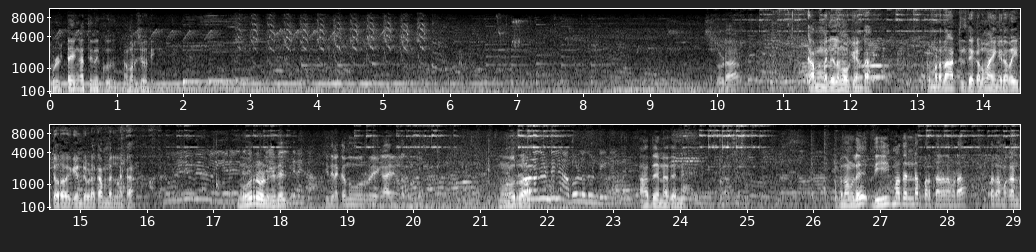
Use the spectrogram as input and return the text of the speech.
ഫുൾ ടൈം കത്തി നിൽക്കും അമർജ്യോതി ഇവിടെ കമ്മലുകൾ നോക്കേണ്ട നമ്മുടെ നാട്ടിലത്തേക്കാളും ഭയങ്കര റേറ്റ് കുറവൊക്കെ ഉണ്ട് ഇവിടെ കമ്മലിനൊക്കെ നൂറ് രൂപയുള്ളൂ ഈ ഒരു നൂറ് രൂപ ഉള്ളു. നൂറ് രൂപയും കാര്യങ്ങളൊക്കെ ഉള്ളു. നൂറ് രൂപ. അത് തന്നെ. അത് തന്നെ അപ്പൊ നമ്മൾ ഈ മതലിന്റെ അപ്പുറത്താണ് നമ്മുടെ ഇപ്പൊ നമ്മ കണ്ട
